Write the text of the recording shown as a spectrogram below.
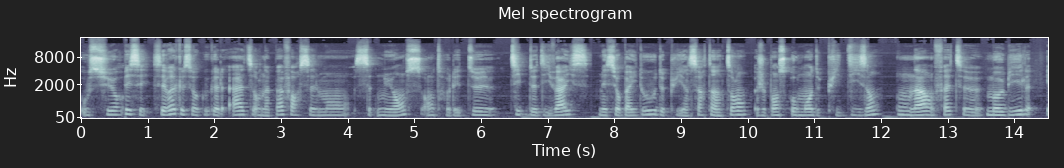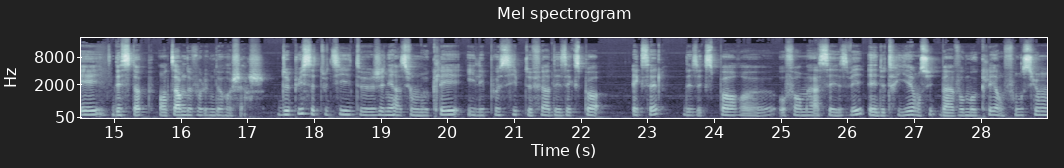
ou sur PC. C'est vrai que sur Google Ads, on n'a pas forcément cette nuance entre les deux types de devices, mais sur Baidu, depuis un certain temps, je pense au moins depuis 10 ans, on a en fait euh, mobile et desktop en termes de volume de recherche. Depuis cet outil de génération de mots-clés, il est possible de faire des exports Excel des exports euh, au format CSV et de trier ensuite bah, vos mots-clés en fonction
